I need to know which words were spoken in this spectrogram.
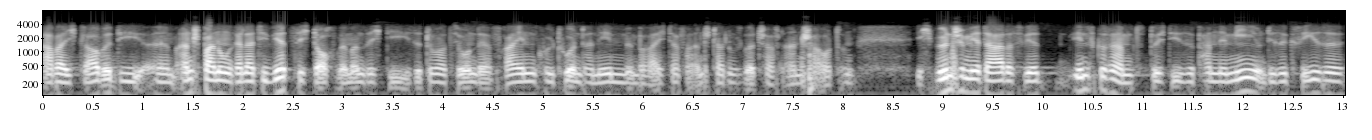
Aber ich glaube, die ähm, Anspannung relativiert sich doch, wenn man sich die Situation der freien Kulturunternehmen im Bereich der Veranstaltungswirtschaft anschaut. Und ich wünsche mir da, dass wir insgesamt durch diese Pandemie und diese Krise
